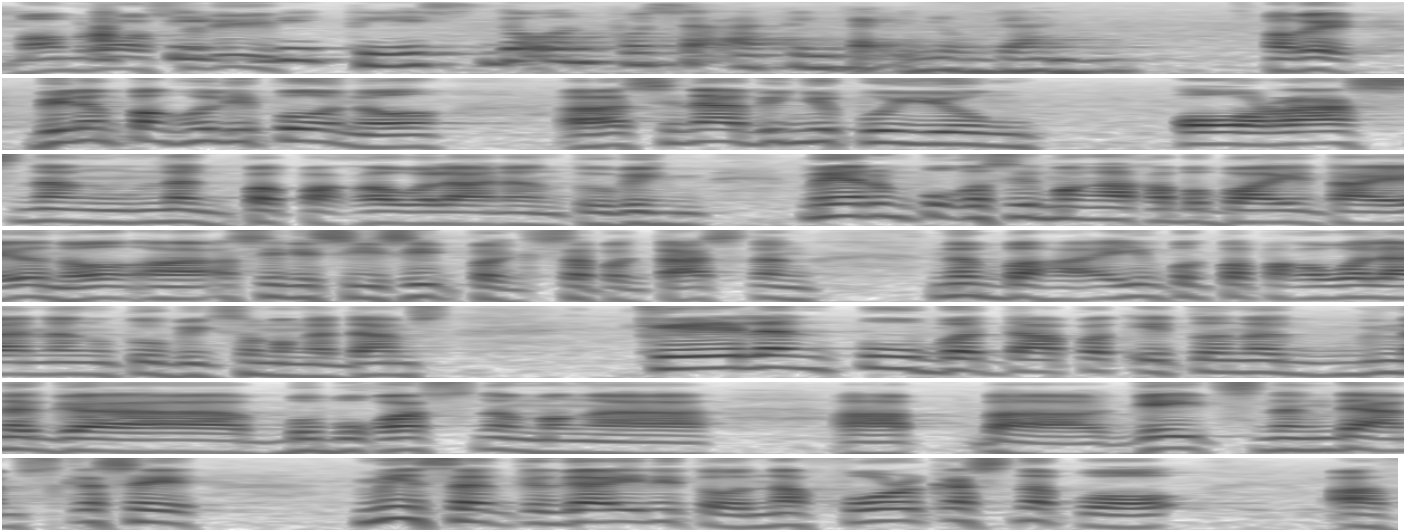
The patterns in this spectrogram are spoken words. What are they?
Ma'am Rosalie, activities doon po sa ating kailugan. okay, bilang panghuli po, no, ah, sinabi niyo po yung oras ng nagpapakawala ng tubig. Meron po kasi mga kababayan tayo, no, ah, sinisisi pag, sa pagtaas ng, ng baha, yung pagpapakawala ng tubig sa mga dams. Kailan po ba dapat ito nag, nagbubukas ng mga ah, ah, gates ng dams? Kasi minsan, kagaya nito, na-forecast na po ah,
